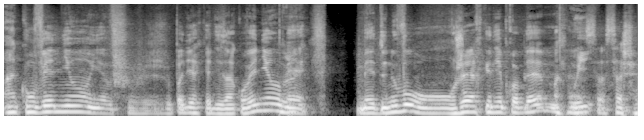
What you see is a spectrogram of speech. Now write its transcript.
inconvénients, je ne veux pas dire qu'il y a des inconvénients, mais mais de nouveau, on gère que des problèmes. Oui. Ça, ça je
